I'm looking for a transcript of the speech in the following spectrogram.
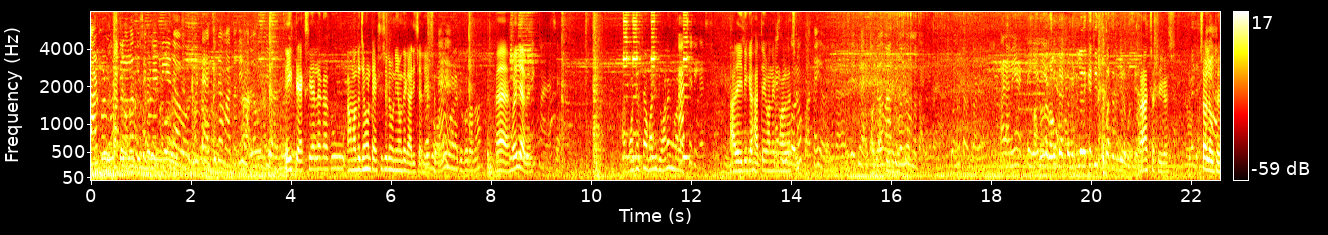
তারপর মুশকিল হলো কিছুক্ষণে নিয়ে যাব। তো ট্যাক্সিটা মাথা দিয়ে ভালো পারবে এই ট্যাক্সিওয়ালা কাকু আমাদের যখন ট্যাক্সি ছিল উনি আমাদের গাড়ি চালিয়েছে। হ্যাঁ। হয়ে যাবে। আচ্ছা ঠিক আছে আর এইদিকে হাতে অনেক মাল আছে। কোনো কথাই হবে না যেহেতু একশো টাকা মাছ বললে অন্য বাইরে কোনো তর্ক হবে আর আমি একটা ইয়ে নিয়েছি আচ্ছা ঠিক আছে। চলো উঠে।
